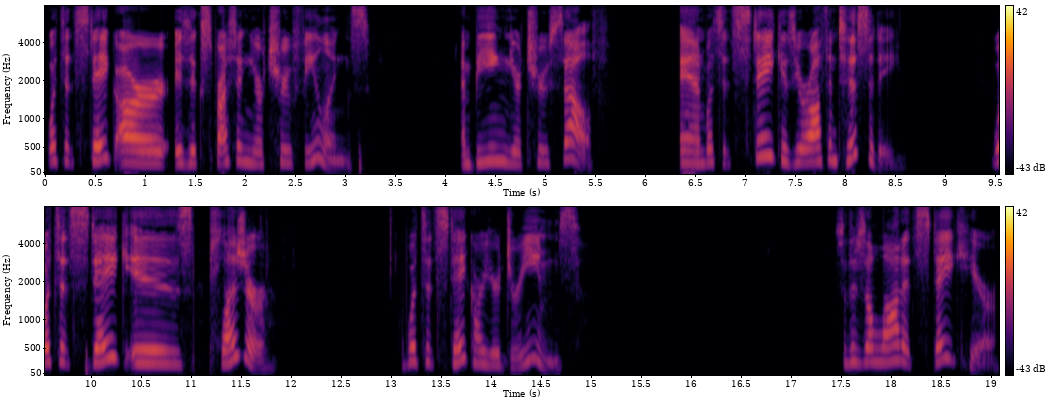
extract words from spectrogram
What's at stake are is expressing your true feelings and being your true self. And what's at stake is your authenticity. What's at stake is pleasure. What's at stake are your dreams. So there's a lot at stake here.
